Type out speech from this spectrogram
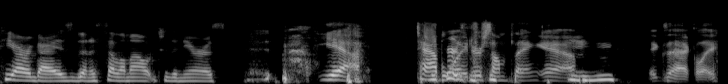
PR guy is going to sell him out to the nearest. yeah, tabloid or something. Yeah, Mhm. exactly,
